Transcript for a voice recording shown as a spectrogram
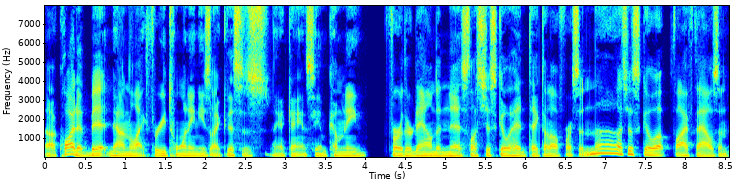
uh, quite a bit down to like 320. And he's like, this is, I can't see him coming any further down than this. Let's just go ahead and take that off. I said, no, let's just go up 5,000.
